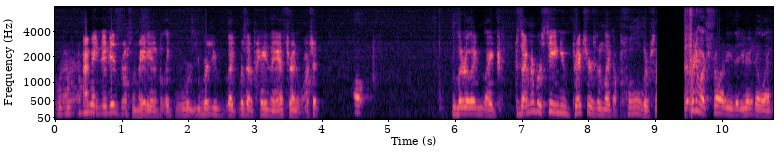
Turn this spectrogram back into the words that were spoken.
or whatever. And I mean, it is WrestleMania, but like, were, you- were you like, was that a pain in the ass trying to watch it? Oh. Literally, like, because I remember seeing you pictures in like a poll or something. Pretty much funny that you had to like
